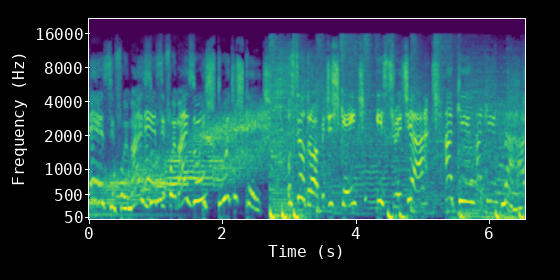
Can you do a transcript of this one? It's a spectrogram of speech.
Esse foi mais um. Esse foi mais um Estúdio Skate. O seu drop de skate e street art. Aqui, aqui, na Rádio Cidade.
